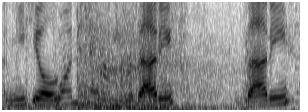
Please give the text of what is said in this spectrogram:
I need heals. One enemy. Daddy.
